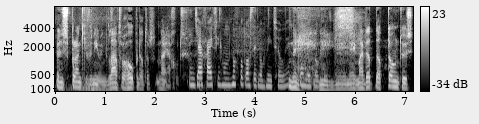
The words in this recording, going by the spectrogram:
Een sprankje vernieuwing. Laten we hopen dat er, nou ja, goed. In het jaar 1500 nog wat was dit nog niet zo, hè? Nee, nog nee, niet. nee, nee. Maar dat, dat toont dus,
